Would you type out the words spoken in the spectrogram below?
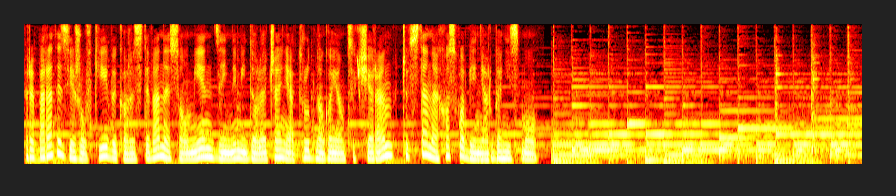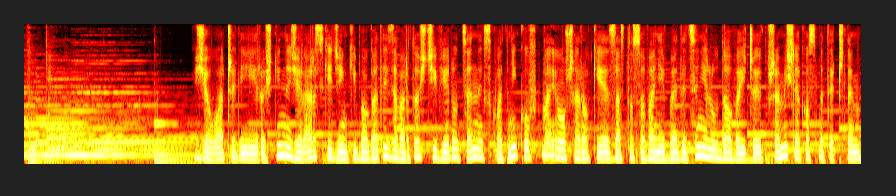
Preparaty z jeżówki wykorzystywane są m.in. do leczenia trudno gojących się ran czy w stanach osłabienia organizmu. Zioła, czyli rośliny zielarskie, dzięki bogatej zawartości wielu cennych składników, mają szerokie zastosowanie w medycynie ludowej czy w przemyśle kosmetycznym.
